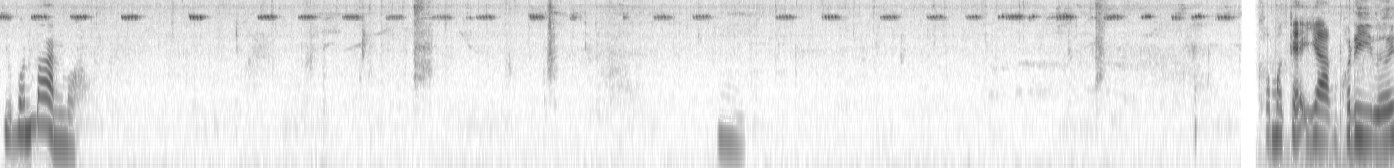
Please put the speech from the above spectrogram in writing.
อยู่บนบ้านบ่อืม เขามาแกะยางพอดีเลย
